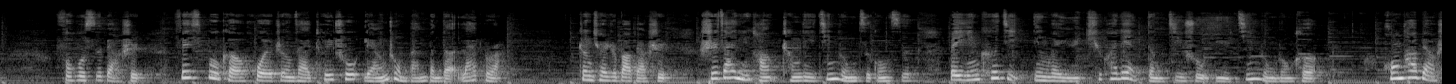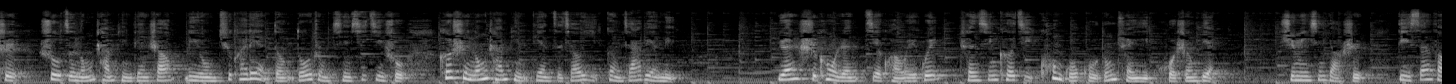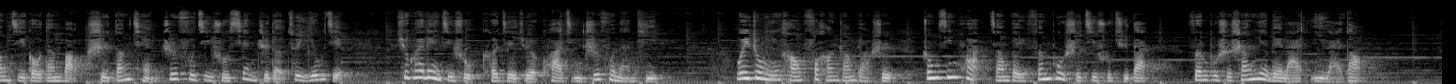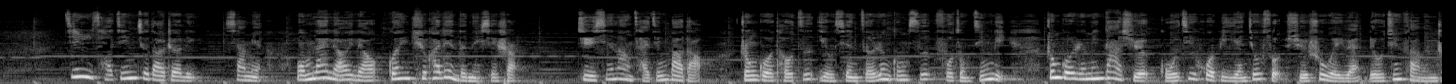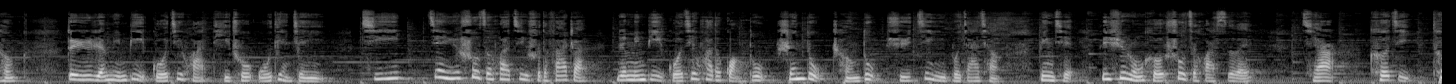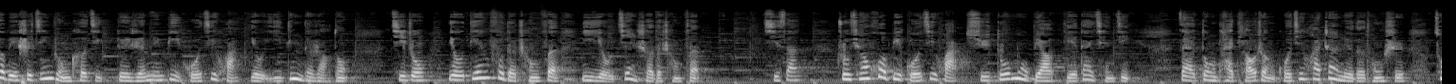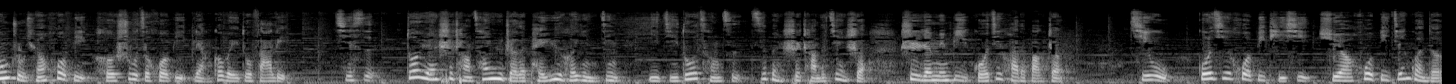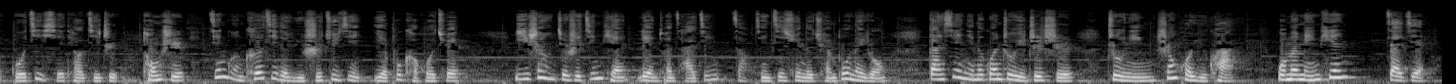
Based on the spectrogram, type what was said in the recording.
福布斯表示，Facebook 或正在推出两种版本的 Libra。证券日报表示，十家银行成立金融子公司，北银科技定位于区块链等技术与金融融合。洪涛表示，数字农产品电商利用区块链等多种信息技术，可使农产品电子交易更加便利。原实控人借款违规，晨星科技控股股东权益或生变。徐明星表示，第三方机构担保是当前支付技术限制的最优解，区块链技术可解决跨境支付难题。微众银行副行长表示，中心化将被分布式技术取代，分布式商业未来已来到。今日财经就到这里，下面我们来聊一聊关于区块链的那些事儿。据新浪财经报道，中国投资有限责任公司副总经理、中国人民大学国际货币研究所学术委员刘军发文称，对于人民币国际化提出五点建议。其一，鉴于数字化技术的发展，人民币国际化的广度、深度、程度需进一步加强，并且必须融合数字化思维。其二，科技，特别是金融科技，对人民币国际化有一定的扰动，其中有颠覆的成分，亦有建设的成分。其三，主权货币国际化需多目标迭代前进，在动态调整国际化战略的同时，从主权货币和数字货币两个维度发力。其四，多元市场参与者的培育和引进，以及多层次资本市场的建设，是人民币国际化的保证。其五。国际货币体系需要货币监管的国际协调机制，同时监管科技的与时俱进也不可或缺。以上就是今天链团财经早间资讯的全部内容，感谢您的关注与支持，祝您生活愉快，我们明天再见。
